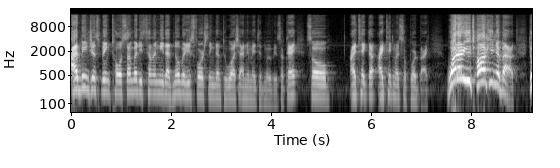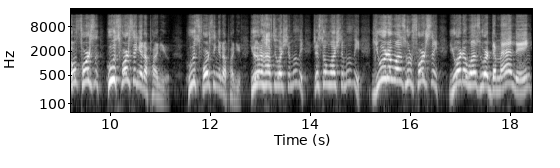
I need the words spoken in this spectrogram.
I've been just being told somebody's telling me that nobody's forcing them to watch animated movies. Okay, so I take that. I take my support back. What are you talking about? Don't force. Who's forcing it upon you? Who's forcing it upon you? You don't have to watch the movie. Just don't watch the movie. You're the ones who are forcing. You're the ones who are demanding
